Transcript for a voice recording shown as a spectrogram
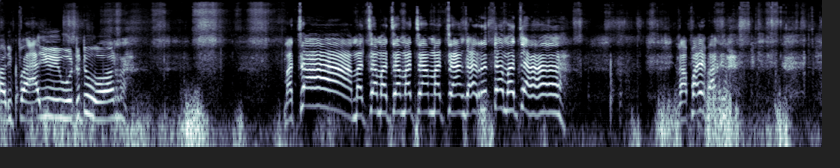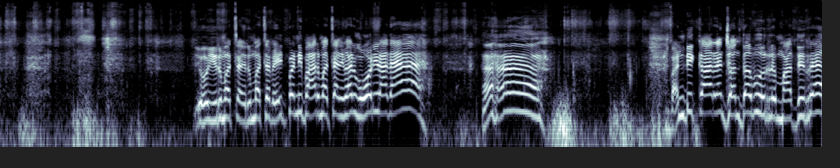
அடி பாயு விட்டுட்டு ஓடுறேன். மச்சான் மச்சான் மச்சான் மச்சான் மச்சான் கருத்த மச்சான். எங்கள் அப்பாயை பார்க்குறேன் ஐயோ இருமச்சா இருமச்சா வெயிட் பண்ணி பாரு மச்சான் நீ மாதிரி ஓடிடாத வண்டிக்காரன் சொந்த ஊர் மதுரை.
